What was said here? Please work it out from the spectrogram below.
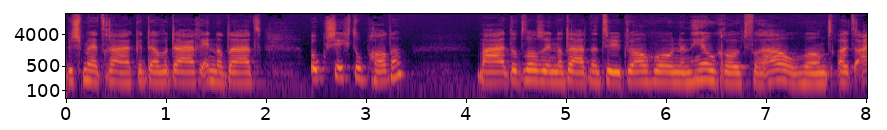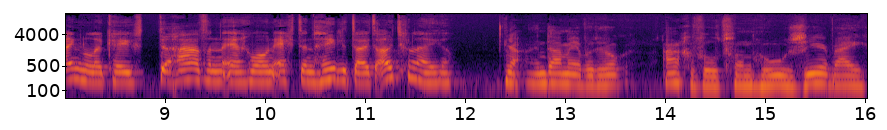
besmet raken, dat we daar inderdaad ook zicht op hadden. Maar dat was inderdaad natuurlijk wel gewoon een heel groot verhaal. Want uiteindelijk heeft de haven er gewoon echt een hele tijd uitgelegen. Ja, en daarmee hebben we dus ook aangevoeld van hoezeer wij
